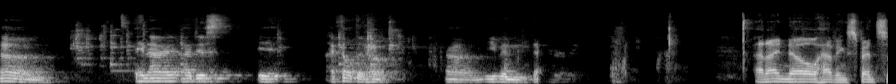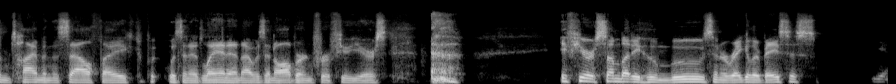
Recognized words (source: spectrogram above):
um, and I, I just, it, I felt at home, um, even that early. And I know, having spent some time in the South, I was in Atlanta and I was in Auburn for a few years. if you're somebody who moves on a regular basis, yeah.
